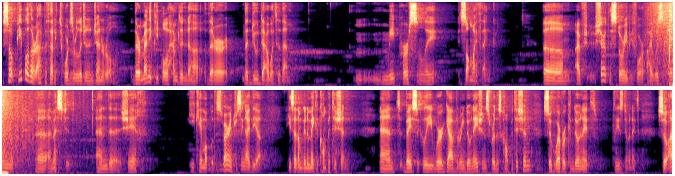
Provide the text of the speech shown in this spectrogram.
So people that are apathetic towards religion in general, there are many people, alhamdulillah, that are that do da'wah to them. M- Me personally, it's not my thing. Um, I've shared this story before. I was in uh, a masjid, and uh, Sheikh, he came up with this very interesting idea. He said, "I'm going to make a competition, and basically we're gathering donations for this competition. So whoever can donate, please donate." So I,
